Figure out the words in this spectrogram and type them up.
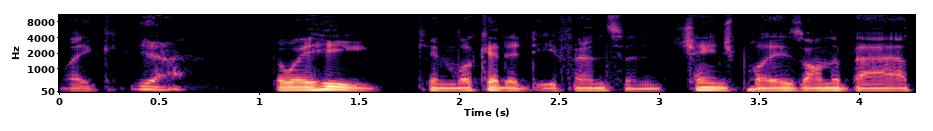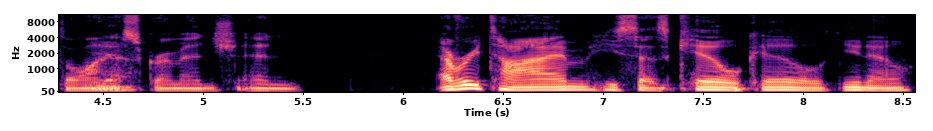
Like Yeah. the way he can look at a defense and change plays on the bat at the line Yeah. of scrimmage, and every time he says "kill, kill," you know,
